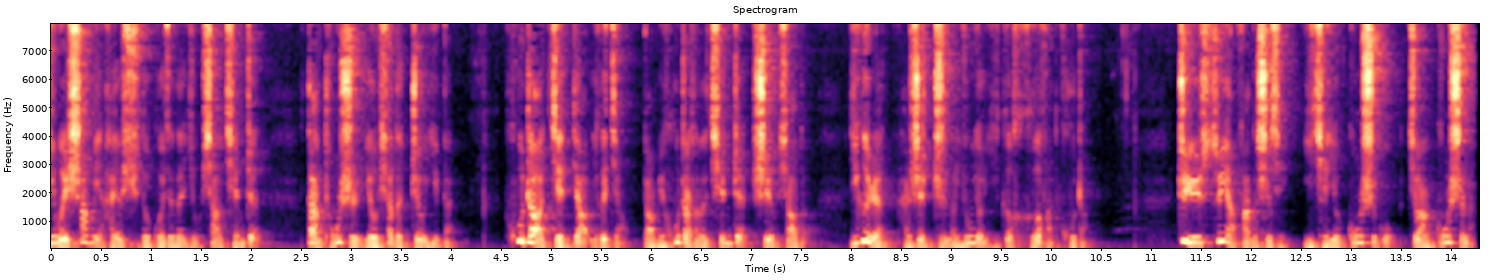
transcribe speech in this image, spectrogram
因为上面还有许多国家的有效签证，但同时有效的只有一本。护照剪掉一个角，表明护照上的签证是有效的。一个人还是只能拥有一个合法的护照。至于孙亚芳的事情，以前有公示过，就按公示来。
